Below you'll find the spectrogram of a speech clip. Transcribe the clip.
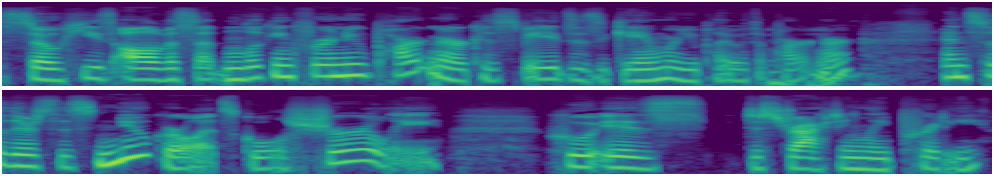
So he's all of a sudden looking for a new partner because Spades is a game where you play with a partner. And so there's this new girl at school, Shirley, who is distractingly pretty,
